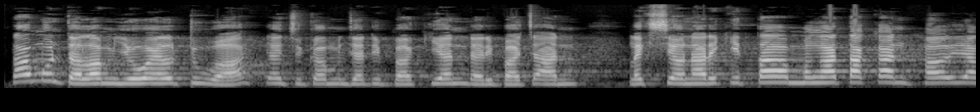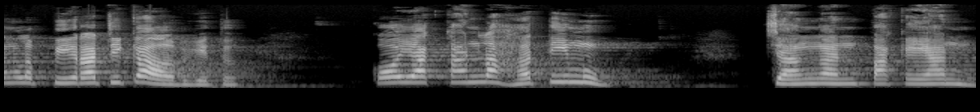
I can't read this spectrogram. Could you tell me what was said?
Namun dalam Yoel 2 yang juga menjadi bagian dari bacaan leksionari kita mengatakan hal yang lebih radikal begitu. Koyakanlah hatimu, jangan pakaianmu.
